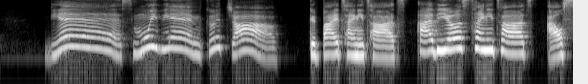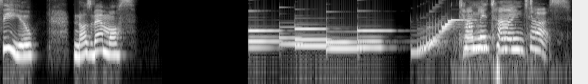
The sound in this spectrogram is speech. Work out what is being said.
10. Muy bien. Good job. Goodbye, Tiny Totz. Adios, Tiny Totz. I'll see you. Nos vemos. Tummy Time Totz.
